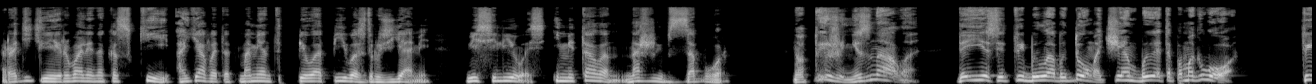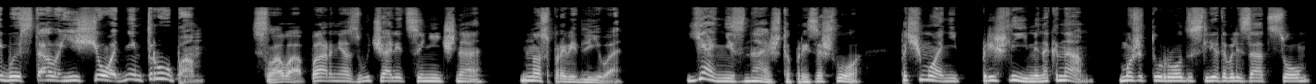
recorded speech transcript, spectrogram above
Родители рвали на коски, а я в этот момент пила пиво с друзьями, веселилась и метала ножи в забор. «Но ты же не знала! Да и если ты была бы дома, чем бы это помогло? Ты бы стала еще одним трупом!» Слова парня звучали цинично, но справедливо. «Я не знаю, что произошло. Почему они пришли именно к нам? Может, уроды следовали за отцом?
